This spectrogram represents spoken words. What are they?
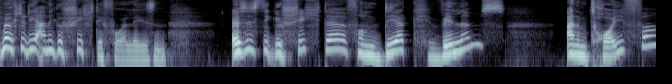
Ich möchte dir eine Geschichte vorlesen. Es ist die Geschichte von Dirk Willems, einem Täufer,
